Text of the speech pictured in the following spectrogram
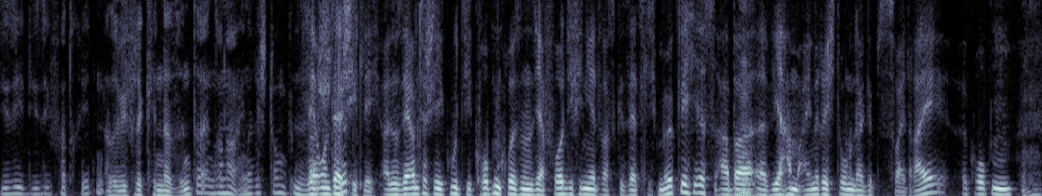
Die Sie, die Sie vertreten? Also wie viele Kinder sind da in so einer Einrichtung? Sehr unterschiedlich. Also sehr unterschiedlich. Gut, die Gruppengrößen sind ja vordefiniert, was gesetzlich möglich ist, aber mhm. äh, wir haben Einrichtungen, da gibt es zwei, drei äh, Gruppen. Mhm.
